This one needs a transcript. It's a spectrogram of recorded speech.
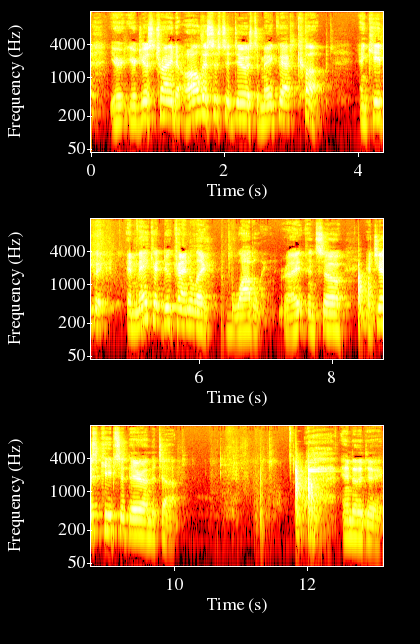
you're, you're just trying to, all this is to do is to make that cup and keep it, and make it do kind of like wobbling, right? And so it just keeps it there on the top. End of the day,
